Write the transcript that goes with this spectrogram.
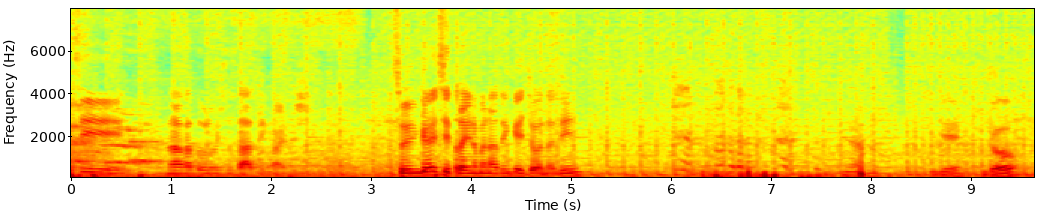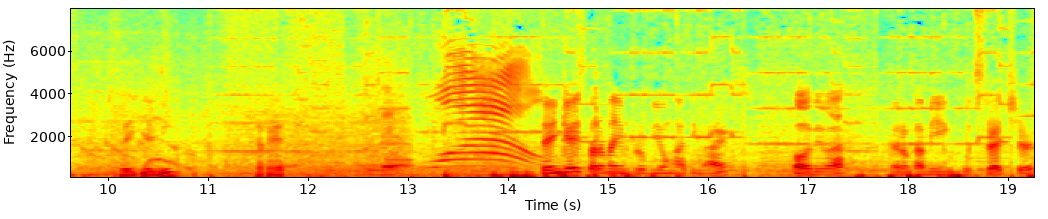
Kasi nakakatulong siya sa ating arch. So yun guys, i-try naman natin kay Jonalyn. Sige, go. Straight your knee. Sakit. Hindi. So yun guys, para ma-improve yung ating arch. Oh, di ba? Meron kaming foot stretcher.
